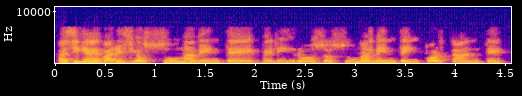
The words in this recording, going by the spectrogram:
Así que me pareció sumamente peligroso, sumamente importante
